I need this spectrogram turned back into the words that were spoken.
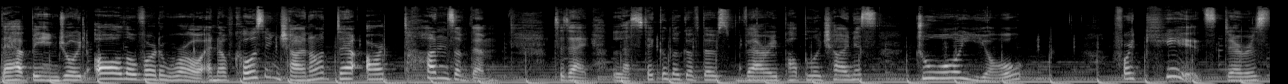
They have been enjoyed all over the world, and of course, in China, there are tons of them. Today, let's take a look at those very popular Chinese 桌游. For kids, there is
